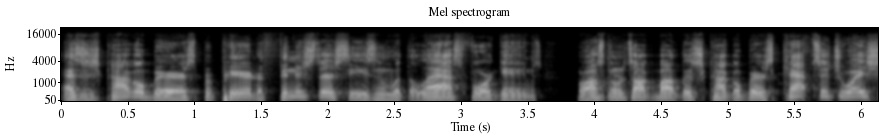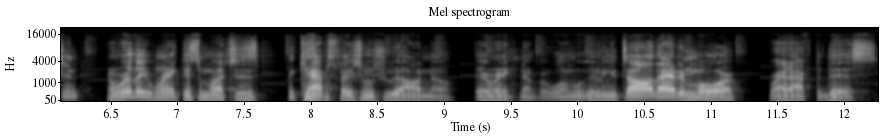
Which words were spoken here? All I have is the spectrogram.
as the Chicago Bears prepare to finish their season with the last four games. We're also going to talk about the Chicago Bears cap situation and where they rank as much as the cap space, which we all know they rank number one. We're going to get to all that and more right after this.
